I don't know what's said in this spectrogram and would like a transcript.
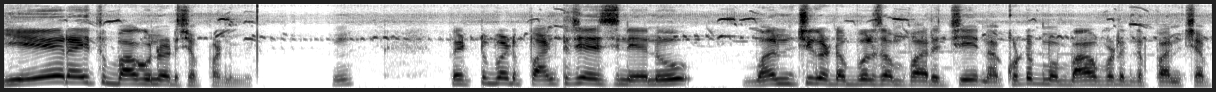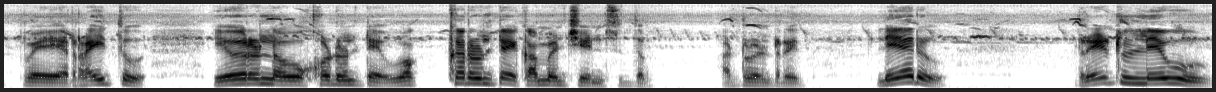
ఏ రైతు బాగున్నాడు చెప్పండి మీరు? పెట్టుబడి పంట చేసి నేను మంచిగా డబ్బులు సంపాదించి నా కుటుంబం బాగుపడింది పని చెప్పే రైతు ఎవరన్నా ఒకడుంటే ఒక్కరుంటే కమెంట్ చేయండి చూద్దాం. అటువంటి రైతు. లేరు. రేట్లు లేవు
